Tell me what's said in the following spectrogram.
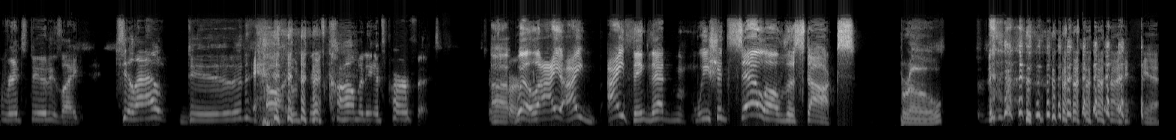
rich dude who's like, chill out, dude. Oh, it- it's comedy. It's perfect. Uh, well, I I I think that we should sell all the stocks, bro. yeah.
